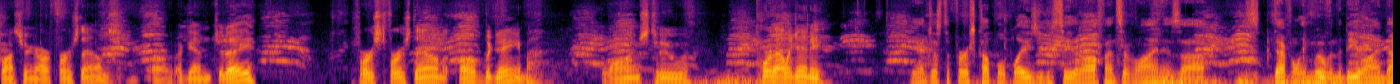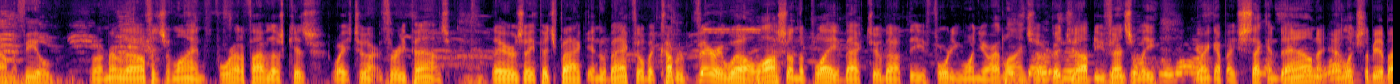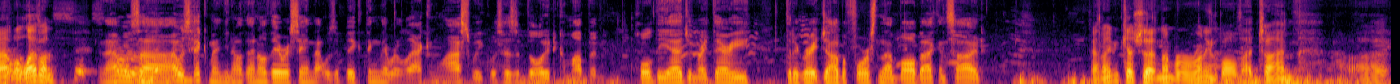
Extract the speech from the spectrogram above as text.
sponsoring our first downs uh, again today. First first down of the game belongs to Port Allegany. In just the first couple of plays, you can see their offensive line is, uh, is definitely moving the D line down the field. Well, remember that offensive line. Four out of five of those kids weighs 230 pounds. There's a pitch back into the backfield, but covered very well. Loss on the play back to about the 41 yard line. So good job defensively. You're going up a second down, and it looks to be about 11. And that was uh, that was Hickman. You know, I know they were saying that was a big thing they were lacking last week was his ability to come up and hold the edge. And right there, he did a great job of forcing that ball back inside. And I didn't catch that number running the ball that time. Uh,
